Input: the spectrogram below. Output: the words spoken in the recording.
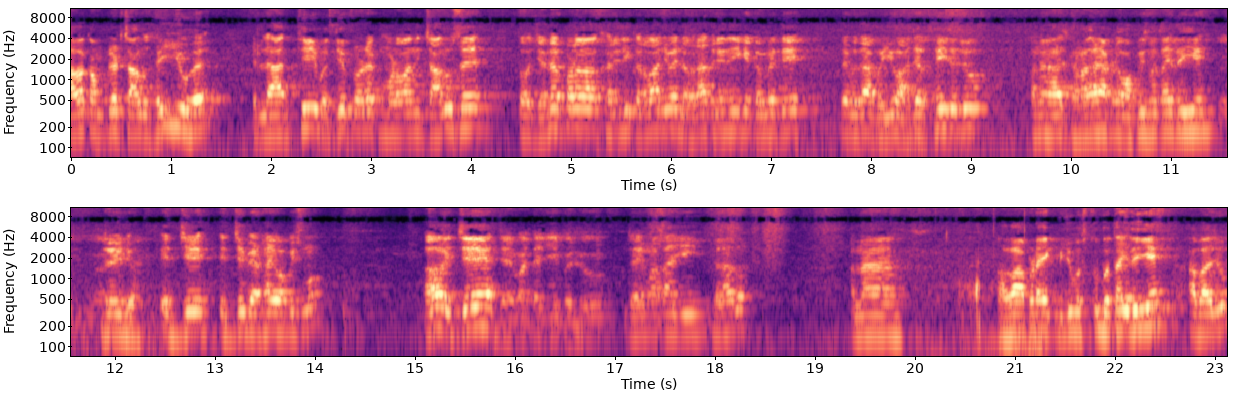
આવા કમ્પ્લેટ ચાલુ થઈ ગયું છે. એટલે આજથી બધી પ્રોડક્ટ મળવાની ચાલુ છે. તો જેને પણ ખરીદી કરવાની હોય, નવરાત્રિની કે ગમે તે તે બધા ભાઈઓ હાજર થઈ જજો. અને આજ ઘણા દાડા આપણે ઓફિસ બતાવી દઈએ. જોઈ લો એ જે એ જે બેઠા ઓફિસમાં હા એ જે જય માતાજી ભલું જય માતાજી બરાબર? અને હવે આપણે એક બીજું વસ્તુ બતાવી દઈએ આ બાજુ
